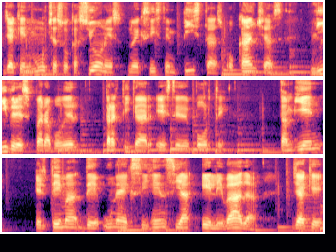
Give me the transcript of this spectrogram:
ya que en muchas ocasiones no existen pistas o canchas libres para poder practicar este deporte. También el tema de una exigencia elevada, ya que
